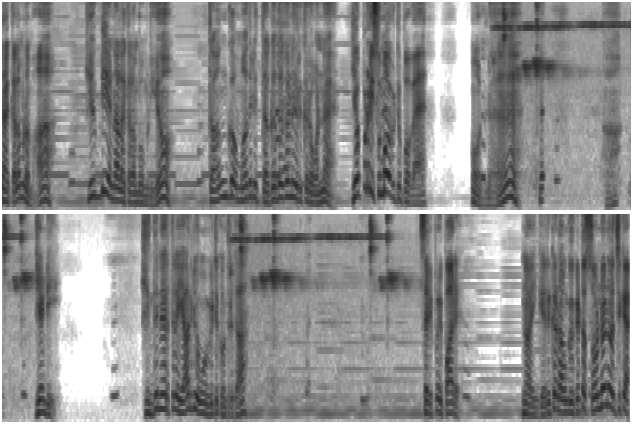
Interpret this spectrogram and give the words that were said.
நான் கிளம்பணுமா? எப்படி என்னால கிளம்ப முடியும்? தங்க மாதிரி தகதகன்னு இருக்கிற உன்ன எப்படி சும்மா விட்டு போவேன்? ஆ, ஏண்டி? இந்த நேரத்துல யாருடி உன் வீட்டுக்கு வந்திருக்கா? சரி போய் பாரு. நான் இங்க இருக்க நான் உங்ககிட்ட சொன்னேன்னு வச்சுக்க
